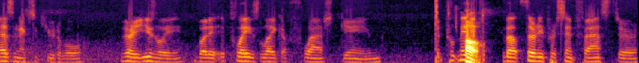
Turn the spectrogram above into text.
as an executable very easily, but it, it plays like a Flash game. It maybe Oh. about 30% faster,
